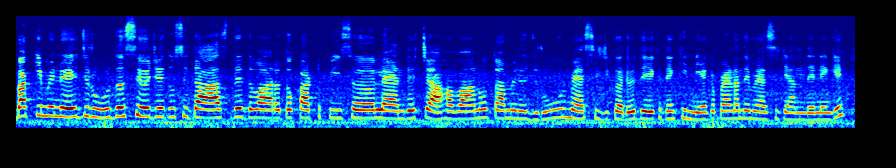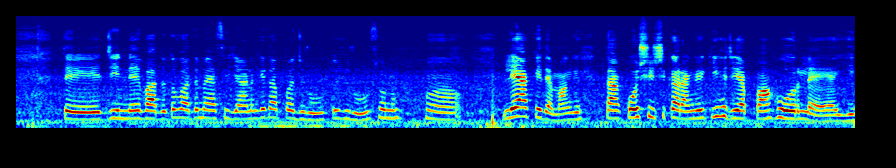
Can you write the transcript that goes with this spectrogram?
ਬਾਕੀ ਮੈਨੂੰ ਇਹ ਜਰੂਰ ਦੱਸਿਓ, ਜੇ ਤੁਸੀਂ ਦਾਸ ਦੇ ਦੁਆਰਾ ਤੋਂ ਕੱਟ ਪੀਸ ਲੈਣ ਦੇ ਚਾਹਵਾਨ ਨੂੰ ਤਾਂ ਮੈਨੂੰ ਜਰੂਰ ਮੈਸੇਜ ਕਰਿਓ। ਦੇਖਦੇ ਹਾਂ ਕਿੰਨੀਆਂ ਕੁ ਭੈਣਾਂ ਦੇ ਮੈਸੇਜ ਆਉਂਦੇ ਨੇਗੇ। ਤੇ ਜਿੰਨੇ ਵੱਧ ਤੋਂ ਵੱਧ ਮੈਸੇਜ ਆਣਗੇ ਤਾਂ ਆਪਾਂ ਜਰੂਰ ਤੋਂ ਜਰੂਰ ਤੁਹਾਨੂੰ ਲਿਆ ਕੇ ਦੇਵਾਂਗੇ। ਤਾਂ ਕੋਸ਼ਿਸ਼ ਕਰਾਂਗੇ ਕਿ ਹਜੇ ਆਪਾਂ ਹੋਰ ਲੈ ਆਈਏ।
